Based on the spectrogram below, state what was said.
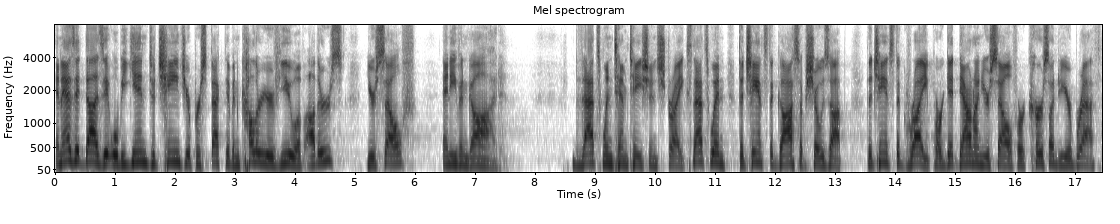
And as it does, it will begin to change your perspective and color your view of others, yourself, and even God. That's when temptation strikes. That's when the chance to gossip shows up, the chance to gripe or get down on yourself or curse under your breath.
